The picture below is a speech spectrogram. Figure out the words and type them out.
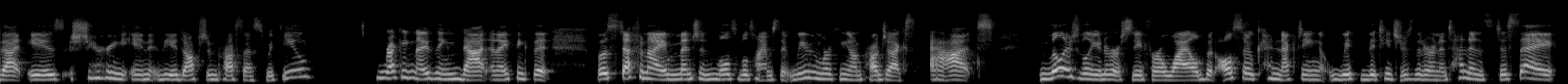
that is sharing in the adoption process with you, recognizing that, and I think that both Steph and I mentioned multiple times that we've been working on projects at Millersville University for a while, but also connecting with the teachers that are in attendance to say,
